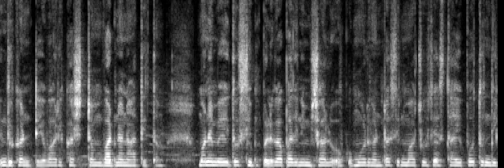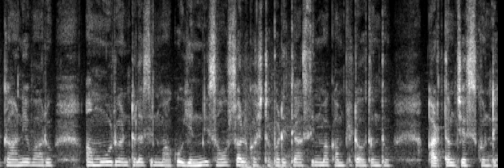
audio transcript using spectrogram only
ఎందుకంటే వారి కష్టం వర్ణనాతీతం. మనం ఏదో సింపుల్గా పది నిమిషాలు ఒక మూడు గంటల సినిమా చూసేస్తే అయిపోతుంది కానీ వారు ఆ మూడు గంటల సినిమాకు ఎన్ని సంవత్సరాలు కష్టపడితే ఆ సినిమా కంప్లీట్ అవుతుందో అర్థం చేసుకోండి.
